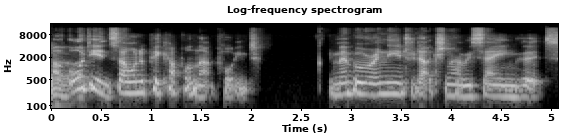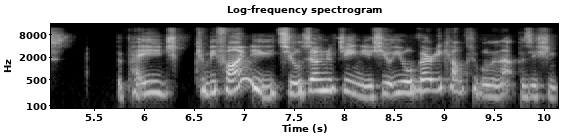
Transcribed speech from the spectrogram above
Uh, audience, I want to pick up on that point. Remember, in the introduction, I was saying that the page can be fine. It's your zone of genius. You're, you're very comfortable in that position.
